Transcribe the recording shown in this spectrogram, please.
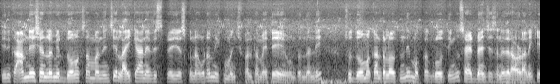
దీని కాంబినేషన్లో మీరు దోమకు సంబంధించి లైకా అనేది స్ప్రే చేసుకున్నా కూడా మీకు మంచి ఫలితం అయితే ఉంటుందండి. సో దోమ కంట్రోల్ అవుతుంది మొక్క గ్రోతింగ్ సైడ్ బ్రాంచెస్ అనేది రావడానికి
